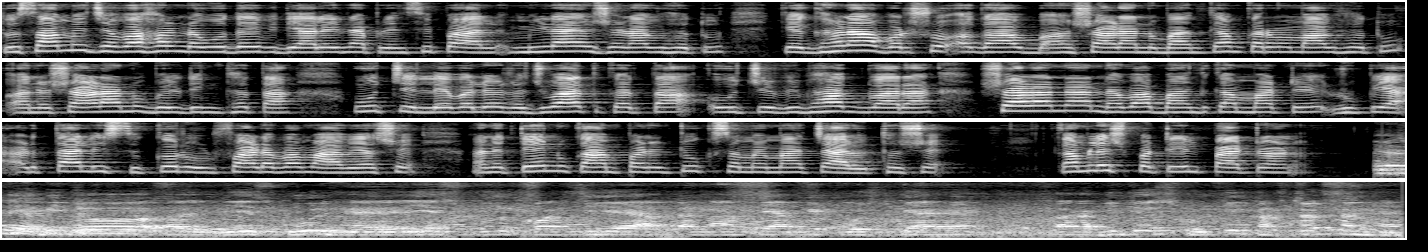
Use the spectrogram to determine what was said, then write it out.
તો સામે જવાહર નવોદય વિદ્યાલયના પ્રિન્સિપાલ મીણાએ જણાવ્યું હતું કે ઘણા વર્ષો અગાઉ શાળાનું બાંધકામ કરવામાં આવ્યું હતું અને શાળાનું બિલ્ડિંગ થતાં ઉચ્ચ લેવલે રજૂઆત કરતા ઉચ્ચ વિભાગ દ્વારા શાળાના નવા બાંધકામ માટે રૂપિયા અડતાલીસ કરોડ ફાળવવામાં આવ્યા છે અને તેનું કામ પણ ટૂંક સમયમાં ચાલુ થશે. कमलेश पटेल पैटर्न। अभी जो ये स्कूल है ये स्कूल कौन सी है? आपका नाम क्या आपकी पोस्ट क्या है? और अभी जो स्कूल की कंस्ट्रक्शन है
